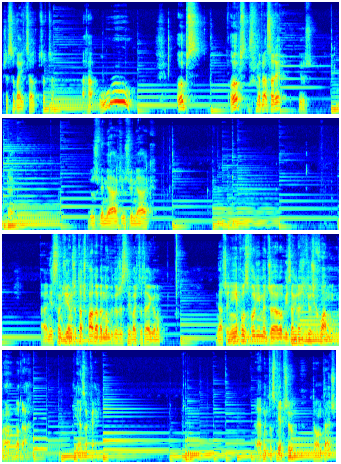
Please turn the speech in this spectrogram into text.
Przesuwaj, co? Co, co? Aha, uuu! Ups! Ups! Dobra, sorry. Już. Nie. Już wiem jak, już wiem jak. Ale nie sądziłem, że touchpada będą wykorzystywać do tego, no. Inaczej, nie, nie pozwolimy Joelowi zagrać jakiegoś chłamu. No, dobra. Jest okej. Ale jakbym to spieprzył, to on też?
